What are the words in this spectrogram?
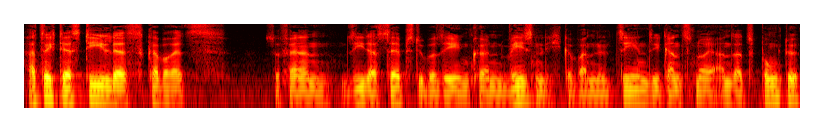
Hat sich der Stil des Kabaretts, sofern Sie das selbst übersehen können, wesentlich gewandelt? Sehen Sie ganz neue Ansatzpunkte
